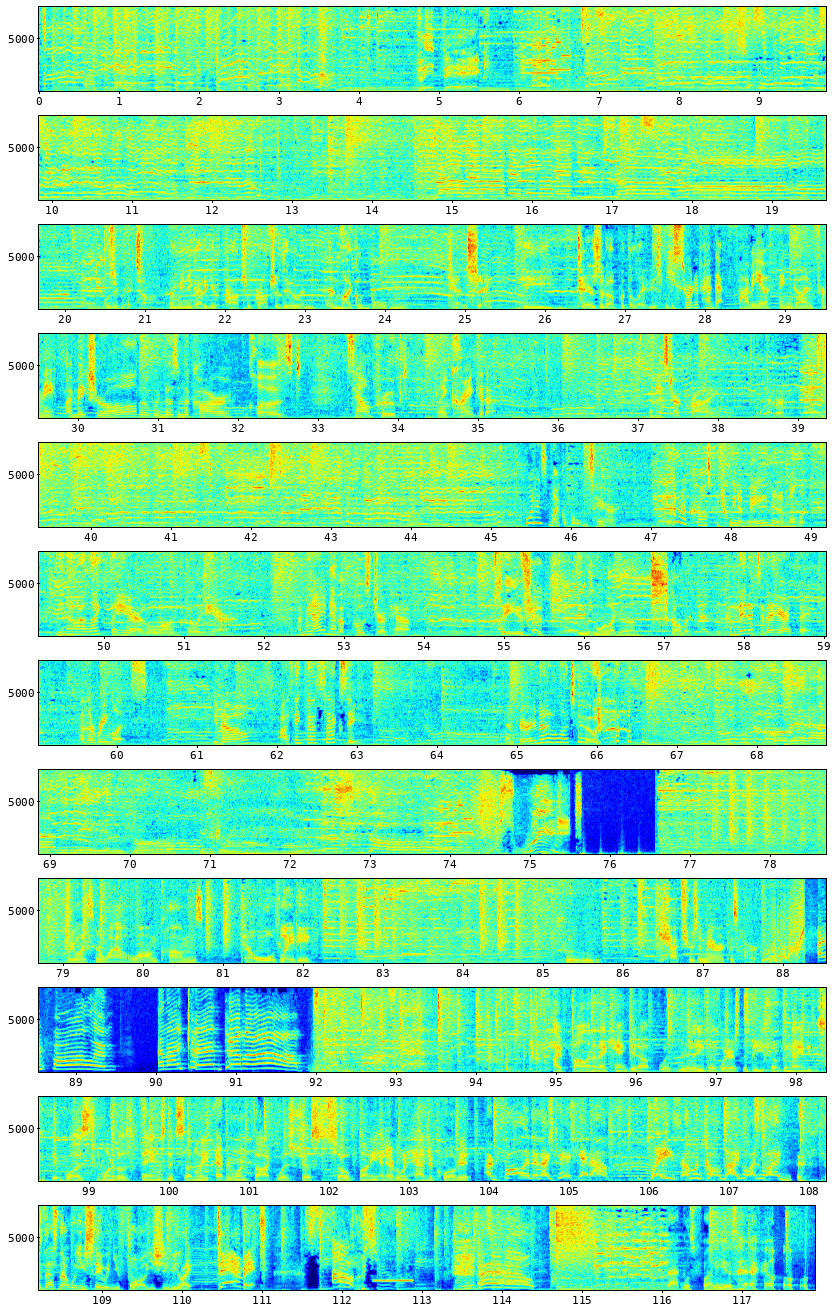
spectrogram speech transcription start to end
VidPick. I mean, you got to give props where props are due, and, and Michael Bolton can sing. He tears it up with the ladies. He sort of had that Fabio thing going for me. I make sure all the windows in the car closed, soundproofed, and I crank it up. And I start crying, whatever. What is Michael Bolton's hair? Kind of a cross between a mane and a mullet. You know, I like the hair, the long curly hair. I mean, I didn't have a poster of him. Please. It was more like a skullet. Committed to the hair thing and the ringlets. You know, I think that's sexy. And Barry Manilow, too. All that I'm for is gone. Sweet. Every once in a while, along comes an old lady who captures America's heart. I've fallen and I can't get up. I've fallen and I can't get up was really the where's the beef of the 90s. It was one of those things that suddenly everyone thought was just so funny and everyone had to quote it. I've fallen and I can't get up. Please, someone call 911. Because that's not what you say when you fall. You should be like, damn it! Ouch! Help! That was funny as hell.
